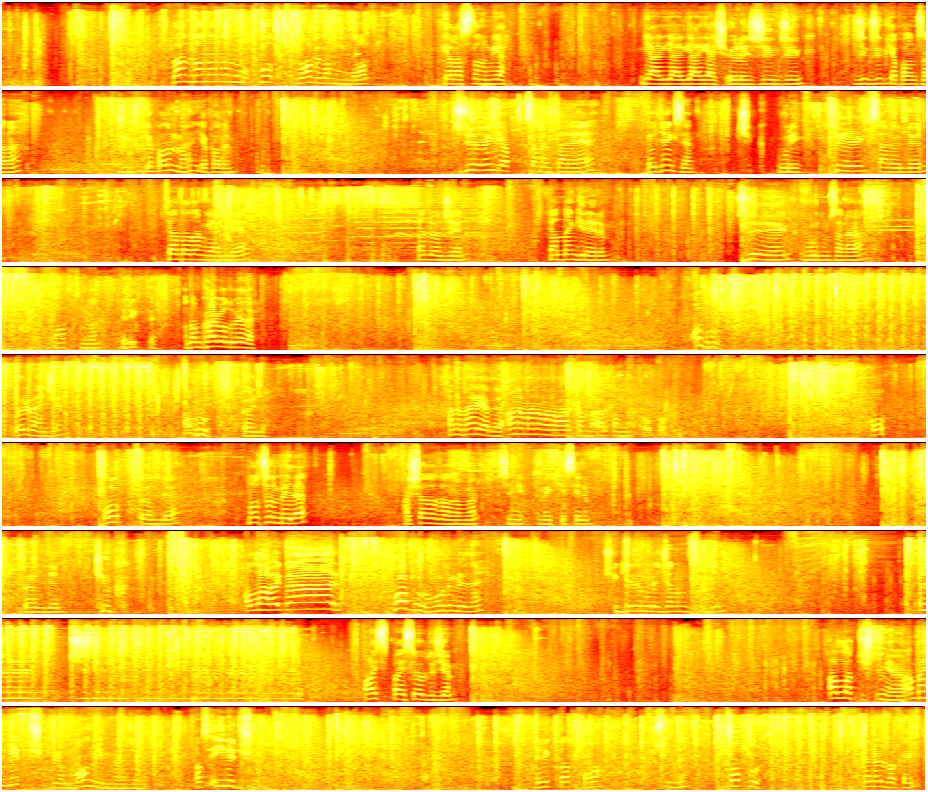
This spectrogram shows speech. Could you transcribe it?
Lan lan lan lan. Lan. Ne yapıyor lan mal? Gel aslanım gel. Gel gel gel gel şöyle zing zing. Zing zing yapalım sana. Zing zing yapalım mı? Yapalım. Zing yaptık sana bir tane. Öleceksin sen. Çık vurayım. Zing sen öldün. Bir tane adam geldi. Sen de öleceksin. Yandan girerim. Zing vurdum sana. Ne yaptın lan? Nereye? Adam kayboldu beyler. Hopu. Öl bence. Hopu. Öldü. Anam her yerde. Anam anam anam arkamda arkamda. Hop hop. Hop. Hop öldü. Nasılım beyler? Aşağıda da adam var. Seni hemen keselim. Öldün. Çık. Allahu Ekber. Hop vurdum birine. Şu girdim buraya canımı diyeyim. Ice Spice'ı öldüreceğim. Allah düştüm ya. Ama ben niye hep düşüp duruyorum? Mal mıyım ben acaba? Baksana yine düşüyorum. Erik lan. Oha. Üstümde. Hop bu. Sen öl bakayım.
